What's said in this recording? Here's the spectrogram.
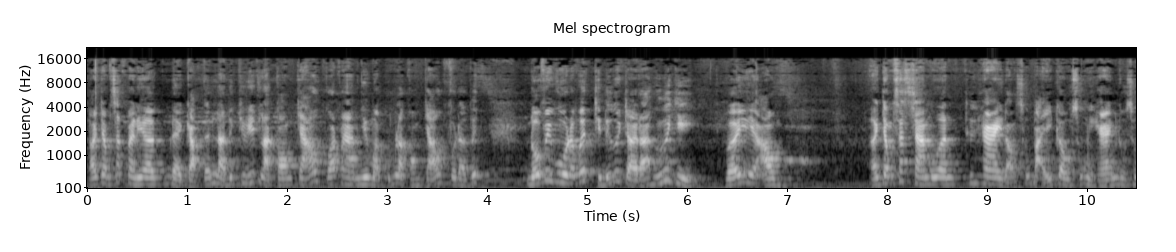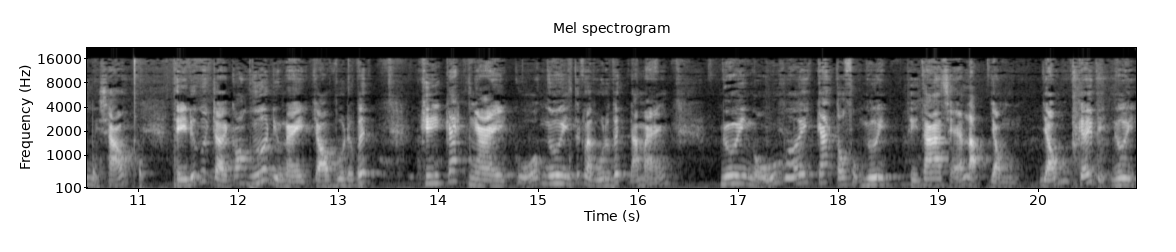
Ở trong sách Daniel cũng đề cập đến là Đức Chúa Christ là con cháu của Abraham nhưng mà cũng là con cháu của David. Đối với vua David thì Đức Chúa Trời đã hứa gì với ông? Ở trong sách Samuel thứ hai đoạn số 7 câu số 12 đến câu số 16 thì Đức Chúa Trời có hứa điều này cho vua David khi các ngày của ngươi, tức là vua David đã mãn ngươi ngủ với các tổ phụ ngươi thì ta sẽ lập dòng giống kế vị ngươi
